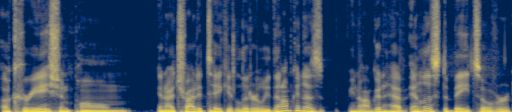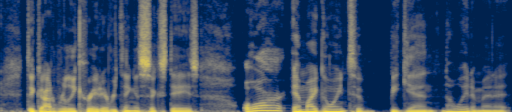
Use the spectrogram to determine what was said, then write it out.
a creation poem and I try to take it literally, then I'm gonna you know I'm gonna have endless debates over did God really create everything in six days, or am I going to begin? No, wait a minute.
